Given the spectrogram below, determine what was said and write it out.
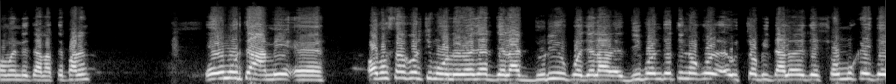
কমেন্টে জানাতে পারেন। এই মুহূর্তে আমি অবস্থান করছি মৌলভীবাজার জেলার জুড়ি উপজেলার জীবন জ্যোতি নগর উচ্চ বিদ্যালয়ে যে সম্মুখে যে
